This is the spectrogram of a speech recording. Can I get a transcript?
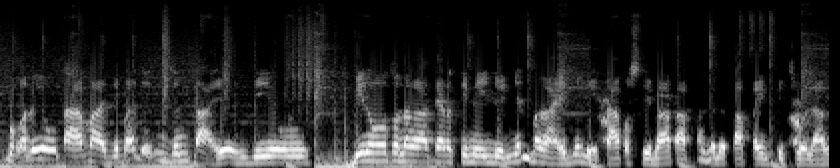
kung ano yung tama, di ba? Doon, tayo. Hindi yung binoto ng ah, 30 million yan mga idol eh. Tapos di ba, papag papa-impeach mo lang.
